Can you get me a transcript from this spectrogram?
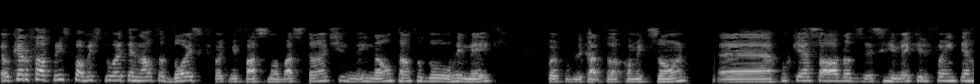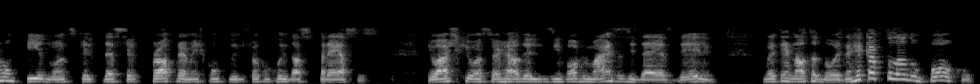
eu quero falar principalmente do Eternauta 2, que foi que me fascinou bastante, e não tanto do remake, que foi publicado pela Comic Zone, é, porque essa obra, esse remake, ele foi interrompido antes que ele pudesse ser propriamente concluído, foi concluído às pressas. Eu acho que o Osterheld ele desenvolve mais as ideias dele no Eternauta 2. Né? Recapitulando um pouco,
